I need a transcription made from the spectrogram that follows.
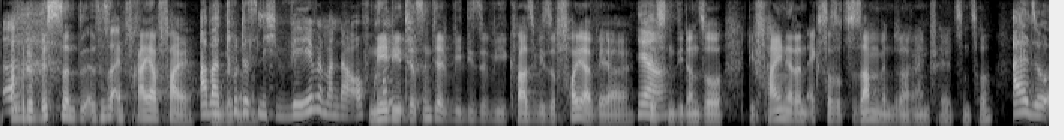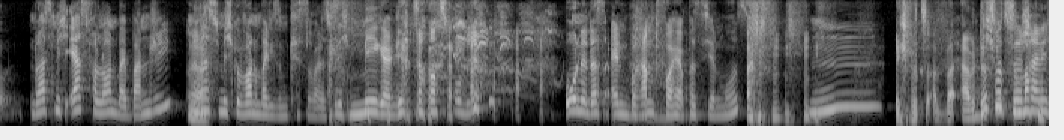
aber du bist dann, es ist ein freier Fall. aber tut es nicht weh, wenn man da aufkommt? Nee, die, das sind ja wie diese, wie quasi wie so Feuerwehrkissen, Ja. die dann so, die fallen ja dann extra so zusammen, wenn du da reinfällst und so. Also, du hast mich erst verloren bei Bungee und Ja. dann hast du mich gewonnen bei diesem Kissen, weil das will ich mega gerne ausprobieren. Ohne dass ein Brand vorher passieren muss. Ich würde aber das würdest du machen,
